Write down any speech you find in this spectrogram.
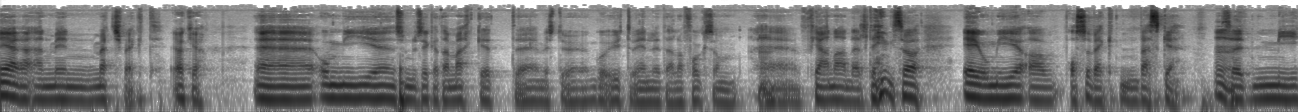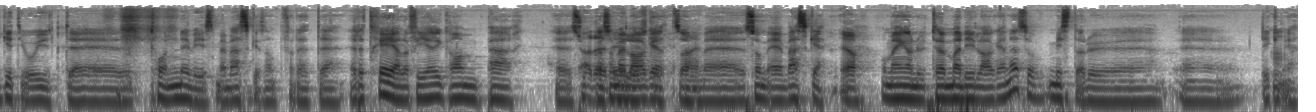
mer enn min matchvekt. Ja, ok. Eh, og mye, som du sikkert har merket eh, hvis du går ut og inn litt, eller folk som eh, fjerner en del ting, så er jo mye av også vekten væske. Så jeg miget jo ut eh, tonnevis med væske. Sant? For dette, er det tre eller fire gram per eh, sukker Ja, som er laget som, som er væske? Ja. Og med en gang du tømmer de lagrene, så mister du eh, like mye.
